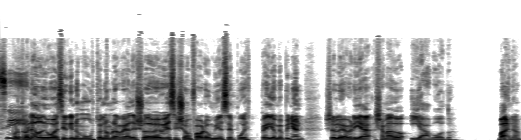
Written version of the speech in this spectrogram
Sí. Por otro lado, debo decir que no me gustó el nombre real de Yoda Bebé. Si John Favreau me hubiese pues- pedido mi opinión, yo lo habría llamado Iabod. Bueno,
